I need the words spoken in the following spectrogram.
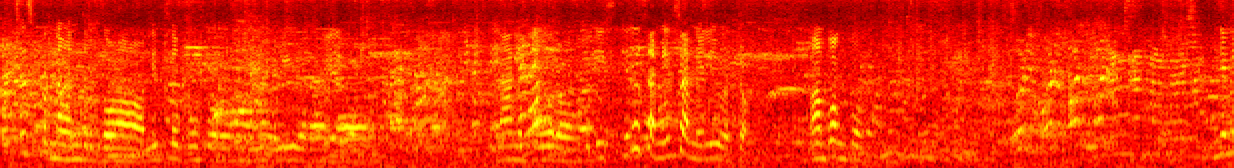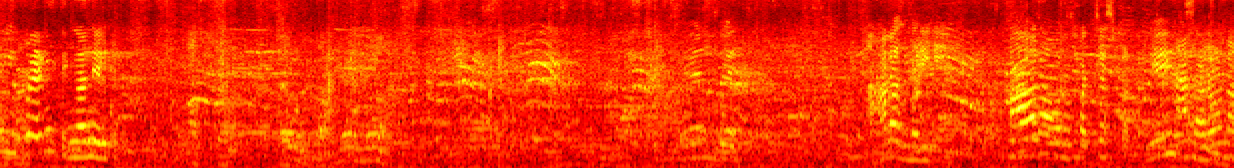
பர்ச்சேஸ் பண்ண வந்திருக்கோம். லிஃப்ட்டில் போக போகிறோம் எல்லாம் வெளியே வராங்க. நாங்கள் போகிறோம் குட்டீஸ் இரு சாமி இரு சாமி வெளியே வரட்டும். ஆ போங்க போங்க. இங்கே நில்லு ப்ரைவேட் இங்கே வந்து. ஆறாவது மணிங்க பர்ச்சேஸ் பண்ணுறேன் சரவணா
